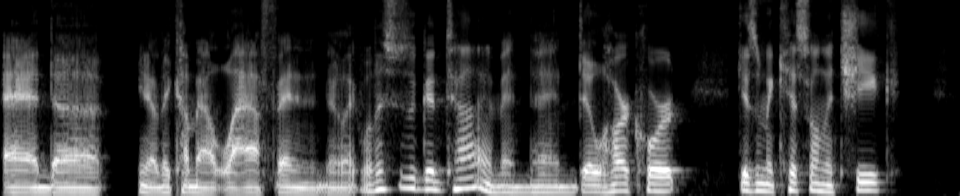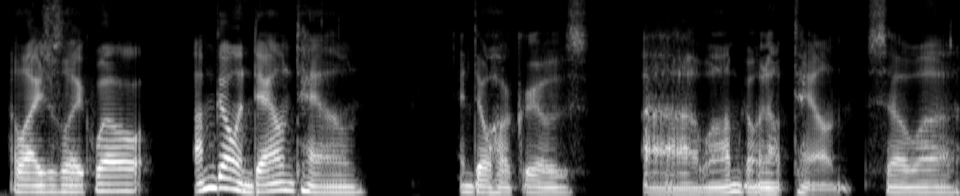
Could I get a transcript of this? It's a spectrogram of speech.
And uh, you know, they come out laughing and they're like, Well, this is a good time. And then Dill Harcourt gives him a kiss on the cheek. Elijah's like, Well, I'm going downtown. And Dill Harcourt goes, uh, well, I'm going uptown. So uh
